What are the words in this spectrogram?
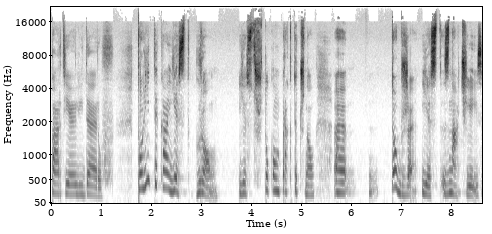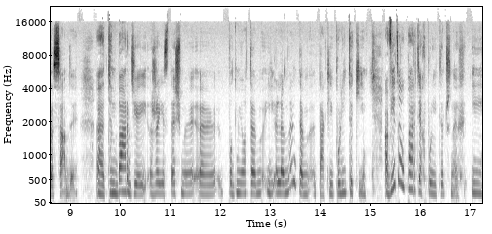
partie liderów. Polityka jest grą, jest sztuką praktyczną. E, dobrze jest znać jej zasady, e, tym bardziej, że jesteśmy podmiotem i elementem takiej polityki. A wiedza o partiach politycznych i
